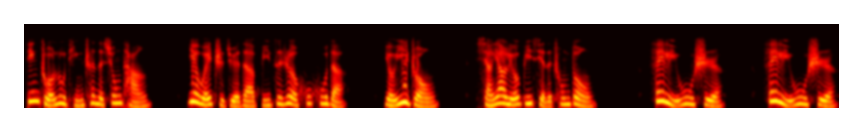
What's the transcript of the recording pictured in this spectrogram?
盯着陆廷琛的胸膛，叶维只觉得鼻子热乎乎的，有一种想要流鼻血的冲动。非礼勿视，非礼勿视。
